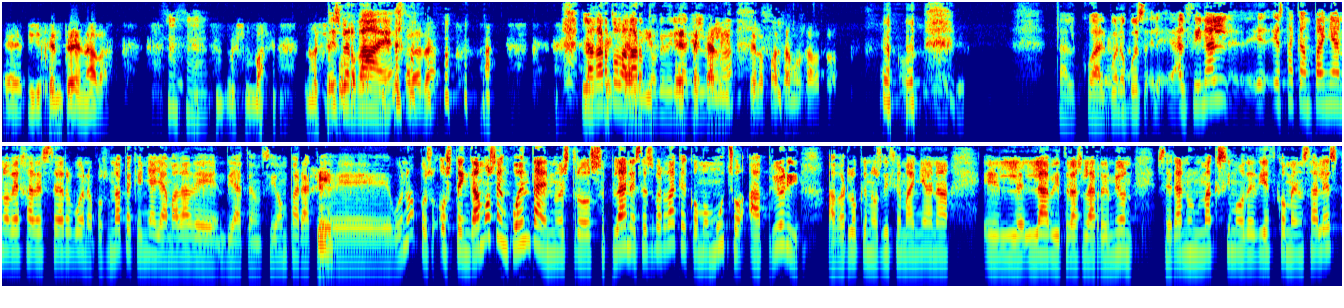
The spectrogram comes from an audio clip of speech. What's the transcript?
eh, dirigente de nada. no es, no es, verdad, ¿eh? Para lagarto, lagarto, que diría este cáliz se lo pasamos a otro. ¿eh? Como se Tal cual. bueno, pues eh, al final eh, esta campaña no deja de ser, bueno, pues una pequeña llamada de, atención para que, bueno, pues os tengamos en cuenta en nuestros planes. Es verdad que como mucho, a priori, a ver lo que nos dice mañana el LABI tras la reunión, serán un máximo de 10 comensales,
